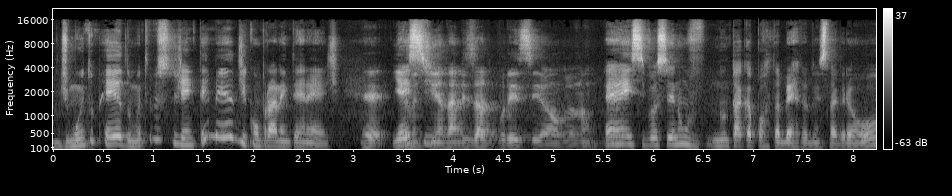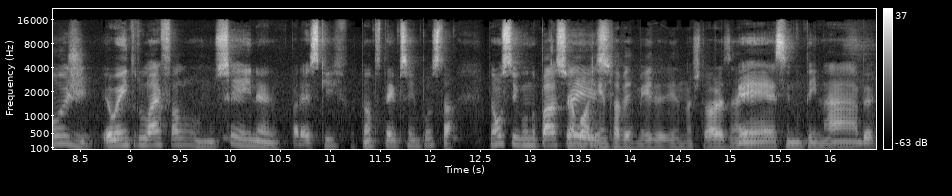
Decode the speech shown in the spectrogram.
de muito medo. Muita gente tem medo de comprar na internet. É, E eu aí não se- tinha analisado por esse ângulo, não. É, e se você não, não tá com a porta aberta do Instagram hoje, eu entro lá e falo, não sei, né? Parece que há tanto tempo sem postar. Então, o segundo passo Se a é bolinha esse. tá vermelha ali nas stories, né? É, se não tem nada.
